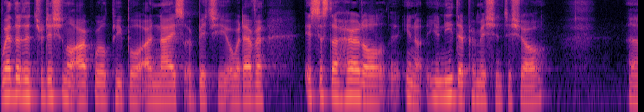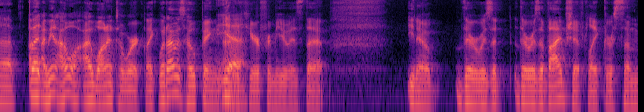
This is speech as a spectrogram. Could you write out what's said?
whether the traditional art world people are nice or bitchy or whatever, it's just a hurdle. You know, you need their permission to show. Uh, but I mean, I, wa- I want it to work. Like what I was hoping I would hear from you is that, you know, there was a there was a vibe shift. Like there's some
